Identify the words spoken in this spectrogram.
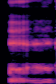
Uh,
